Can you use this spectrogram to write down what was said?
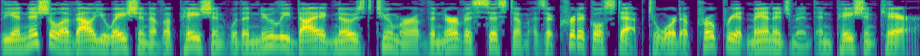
the initial evaluation of a patient with a newly diagnosed tumor of the nervous system is a critical step toward appropriate management and patient care.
